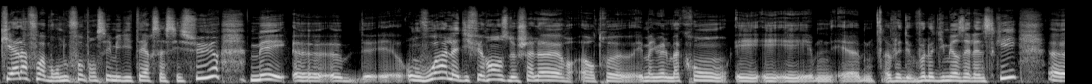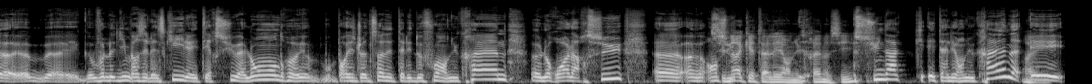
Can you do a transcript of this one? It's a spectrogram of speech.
qui à la fois bon nous font penser militaire ça c'est sûr mais euh, on voit la différence de chaleur entre Emmanuel Macron et, et, et euh, Volodymyr Zelensky euh, Volodymyr Zelensky il a été reçu à Londres Boris Johnson est allé deux fois en Ukraine le roi l'a reçu ensuite, Sunak est allé en Ukraine aussi Sunak est allé en Ukraine ouais. et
